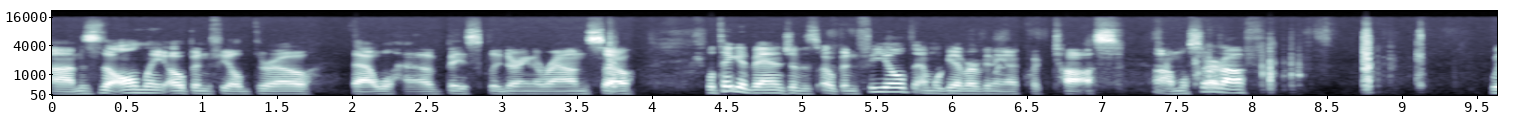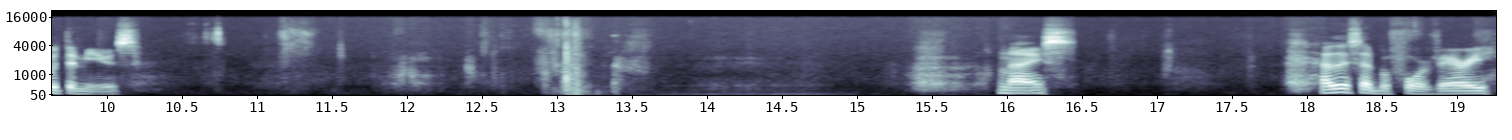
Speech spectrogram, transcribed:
Um, this is the only open field throw that we'll have basically during the round. So we'll take advantage of this open field and we'll give everything a quick toss. Um, we'll start off with the Muse. Nice as I said before, very,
